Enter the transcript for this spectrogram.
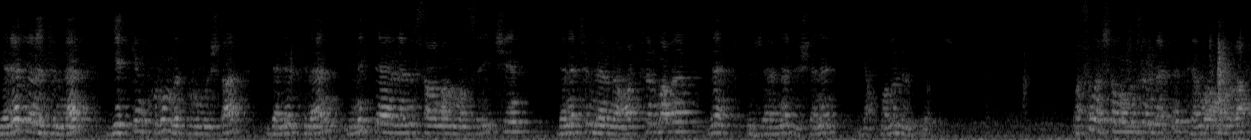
yerel yönetimler, yetkin kurum ve kuruluşlar belirtilen limit değerlerinin sağlanması için denetimlerini artırmalı ve üzerine düşeni yapmalıdır diyoruz. Basın açıklamamızın metni tamamı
